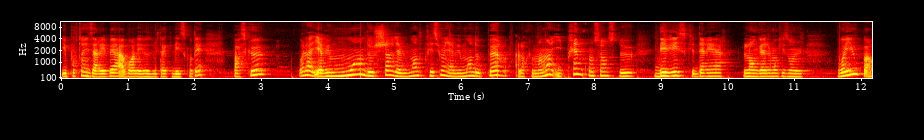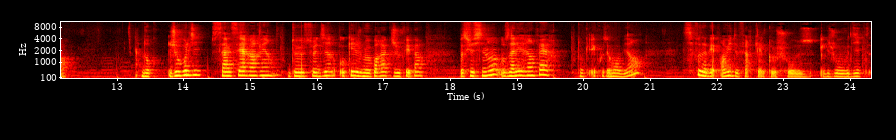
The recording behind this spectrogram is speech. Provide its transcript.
Et pourtant, ils arrivaient à avoir les résultats qu'ils escomptaient parce que voilà, il y avait moins de charge, il y avait moins de pression, il y avait moins de peur, alors que maintenant, ils prennent conscience de, des risques derrière l'engagement qu'ils ont eu voyez ou pas? Donc, je vous le dis, ça sert à rien de se dire, ok, je me braque, je fais pas. Parce que sinon, vous allez rien faire. Donc, écoutez-moi bien. Si vous avez envie de faire quelque chose et que je vous dites,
